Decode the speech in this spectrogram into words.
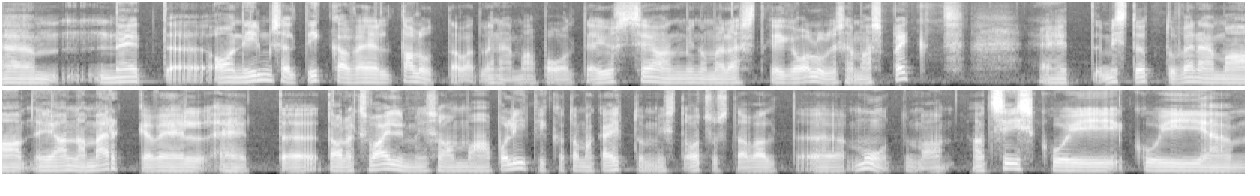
Ähm, need äh, on ilmselt ikka veel talutavad Venemaa poolt ja just see on minu meelest kõige olulisem aspekt, et mistõttu Venemaa ei anna märke veel, et Äh, ta oleks valmis oma poliitikat, oma käitumist otsustavalt äh, muutma. vaat siis, kui, kui ähm,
